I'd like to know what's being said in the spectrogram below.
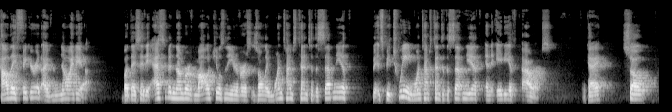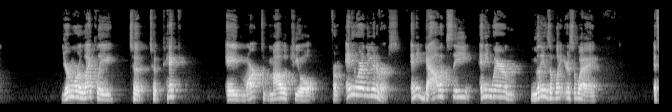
How they figure it, I have no idea. But they say the estimated number of molecules in the universe is only 1 times 10 to the 70th. It's between 1 times 10 to the 70th and 80th powers. Okay? So you're more likely to, to pick a marked molecule from anywhere in the universe, any galaxy, anywhere millions of light years away, if,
